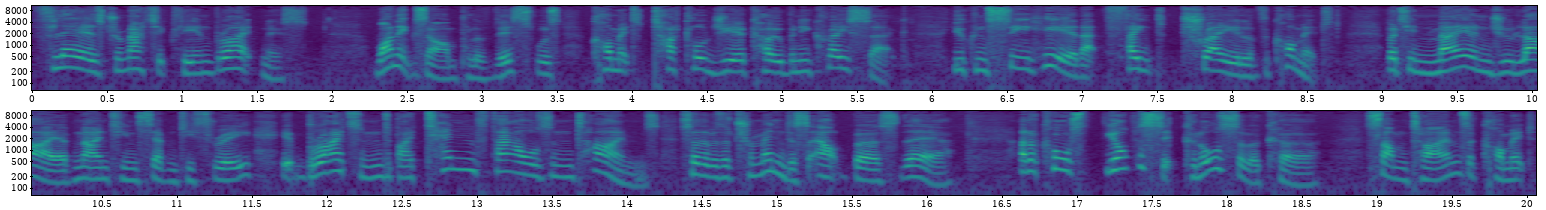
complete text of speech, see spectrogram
flares dramatically in brightness. One example of this was comet Tuttle-Giacobini-Kresak, you can see here that faint trail of the comet. But in May and July of 1973, it brightened by 10,000 times, so there was a tremendous outburst there. And of course, the opposite can also occur. Sometimes a comet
